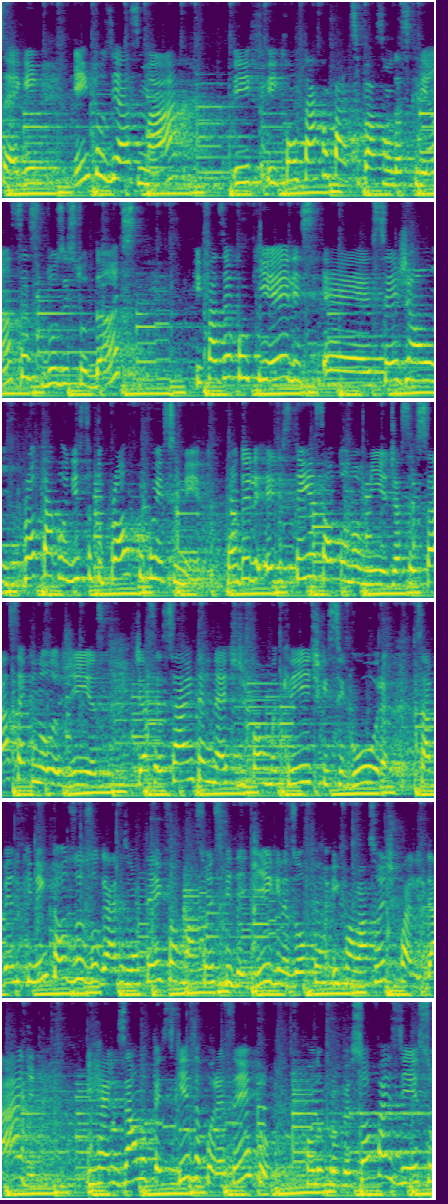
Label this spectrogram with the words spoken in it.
conseguem entusiasmar e, e contar com a participação das crianças, dos estudantes e fazer com que eles é, sejam protagonistas do próprio conhecimento. Quando ele, eles têm essa autonomia de acessar as tecnologias, de acessar a internet de forma crítica e segura, sabendo que nem todos os lugares vão ter informações fidedignas ou informações de qualidade, e realizar uma pesquisa, por exemplo, quando o professor faz isso,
